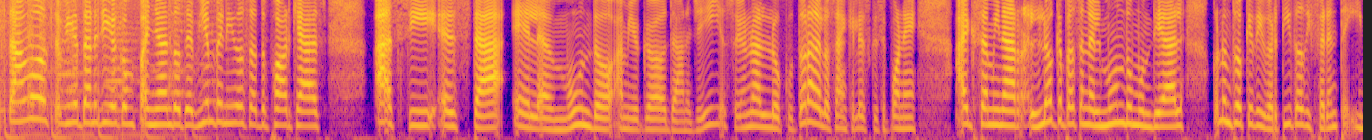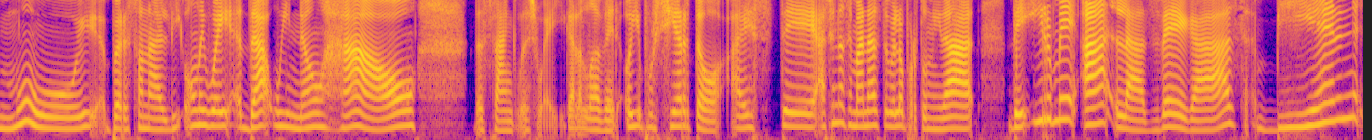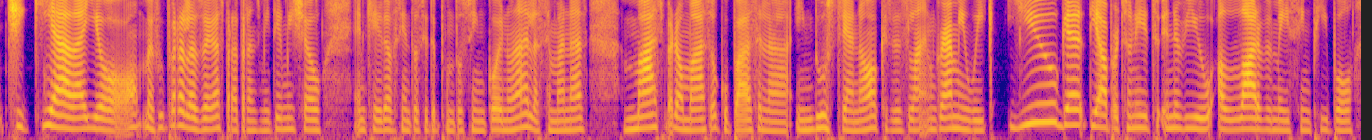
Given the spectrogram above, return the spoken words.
Estamos? Dana G acompañándote. Bienvenidos a tu podcast. Así está el mundo. I'm your girl Dana G. Yo soy una locutora de Los Ángeles que se pone a examinar lo que pasa en el mundo mundial con un toque divertido, diferente y muy personal. The only way that we know how. The Spanglish Way. You gotta love it. Oye, por cierto, este, hace unas semanas tuve la oportunidad de irme a Las Vegas, bien chiqueada yo. Me fui para Las Vegas para transmitir mi show en KLove 107.5 en una de las semanas más, pero más ocupadas en la industria, ¿no? Because it's Latin Grammy Week. You get the opportunity to interview a lot of amazing people.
